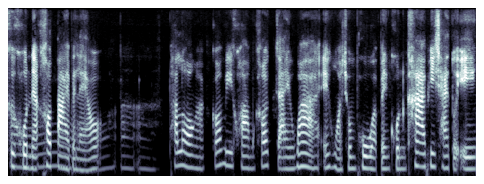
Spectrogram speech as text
คือคนเนี้ยเขาตายไปแล้วอ๋ออ่าอ่าพระรองอะ ก็มีความเข้าใจว่าไอ้หัวชมพูอะเป็นคนฆ่าพี่ชายตัวเอง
